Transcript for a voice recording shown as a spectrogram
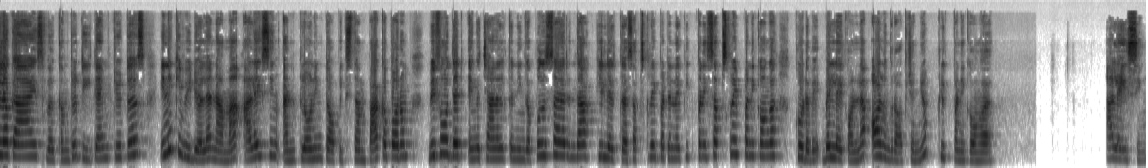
Hello guys welcome to tea time tutors இன்னைக்கு வீடியோவில் நாம் அலைசிங் அண்ட் க்ளோனிங் டாபிக்ஸ் தான் பார்க்க போகிறோம் பிஃபோர் தட் எங்கள் சேனலுக்கு நீங்கள் புதுசாக இருந்தால் கீழே இருக்க சப்ஸ்கிரைப் பட்டனை கிளிக் பண்ணி சப்ஸ்கிரைப் பண்ணிக்கோங்க. கூடவே பெல் ஐக்கானில் ஆளுங்கிற ஆப்ஷனையும் கிளிக் பண்ணிக்கோங்க. அலைசிங்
